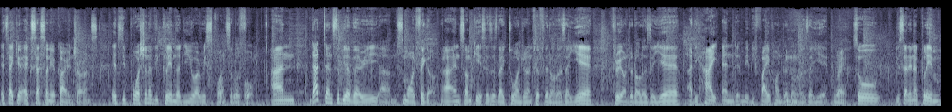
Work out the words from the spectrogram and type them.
It's like your excess on your car insurance. It's the portion of the claim that you are responsible Responsible for. And that tends to be a very um, small figure. Uh, in some cases, it's like $250 a year, $300 a year. At the high end, maybe $500 a year. Right. So you're setting a claim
